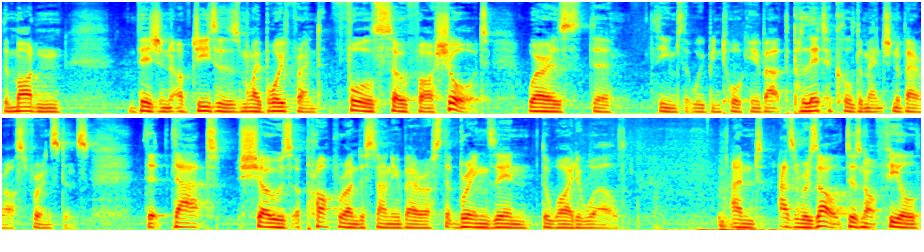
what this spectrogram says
the modern vision of Jesus as my boyfriend falls so far short, whereas the themes that we've been talking about, the political dimension of eros, for instance, that that shows a proper understanding of eros that brings in the wider world and as a result does not feel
